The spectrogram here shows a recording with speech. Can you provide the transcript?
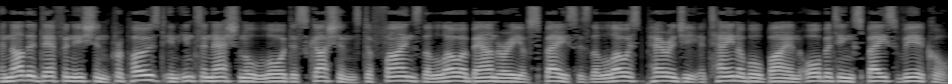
another definition proposed in international law discussions defines the lower boundary of space as the lowest perigee attainable by an orbiting space vehicle,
